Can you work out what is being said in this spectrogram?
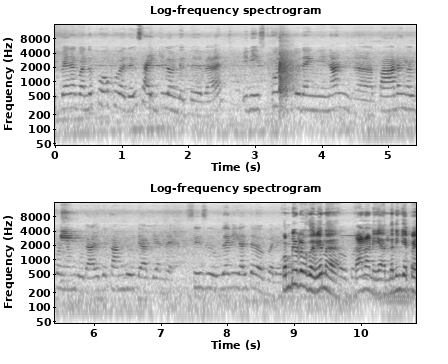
இப்போ எனக்கு வந்து போக்குவரத்து சைக்கிள் ஒன்று தேவை இனி ஸ்கூல் தொடங்கினா பாடங்கள் கொஞ்சம் கூட அதுக்கு கம்ப்யூட்டர் அப்படி அந்த சிறு உதவிகள் தேவைப்படுது கம்ப்யூட்டர் தேவை என்ன காணானி அந்த நீங்கள் இப்போ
